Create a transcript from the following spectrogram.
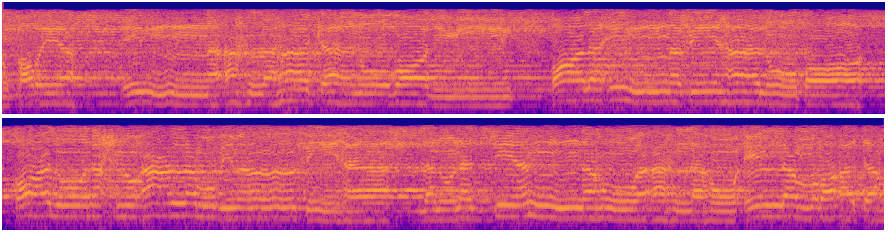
القرية إن أهلها كانوا ظالمين قال إن فيها لوطا قالوا نحن أعلم بمن فيها لننجينه وأهله إلا امرأته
